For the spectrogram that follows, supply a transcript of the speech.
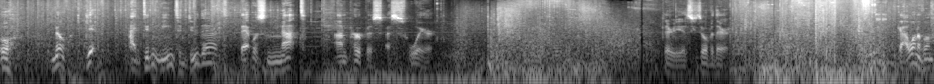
Oh, no. Get... I didn't mean to do that. That was not on purpose, I swear. There he is. He's over there. Got one of them.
